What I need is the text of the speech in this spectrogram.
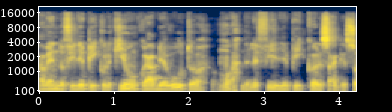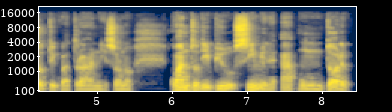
avendo figlie piccole, chiunque abbia avuto o ha delle figlie piccole sa che sotto i 4 anni sono quanto di più simile a un untore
